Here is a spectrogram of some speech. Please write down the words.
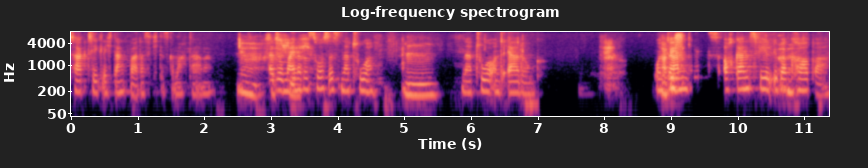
tagtäglich dankbar, dass ich das gemacht habe. Ja, also meine Ressource ist Natur. Mhm. Natur und Erdung. Und Hab dann geht es auch ganz viel über Körper.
